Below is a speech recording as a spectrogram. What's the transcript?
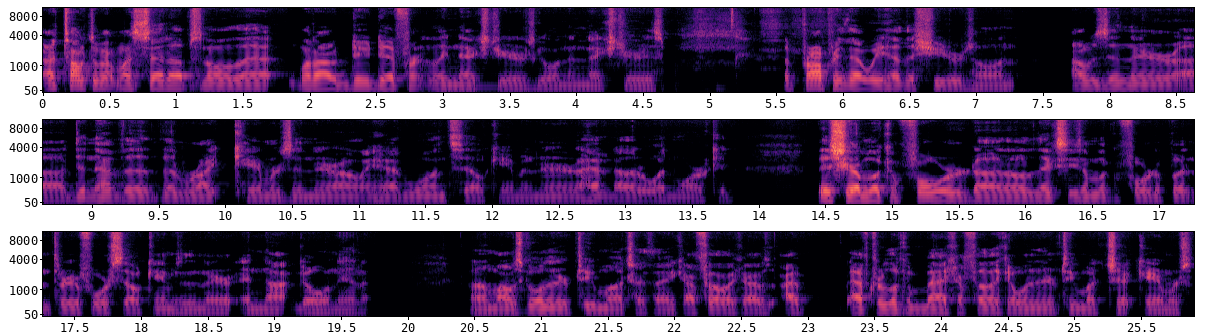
I talked about my setups and all that. What I would do differently next year is going in next year is the property that we had the shooters on. I was in there, uh, didn't have the the right cameras in there. I only had one cell cam in there, and I had another that wasn't working. This year, I'm looking forward. Uh, the next season, I'm looking forward to putting three or four cell cams in there and not going in it. Um, I was going in there too much. I think I felt like I was. I after looking back, I felt like I went in there too much. Check cameras.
